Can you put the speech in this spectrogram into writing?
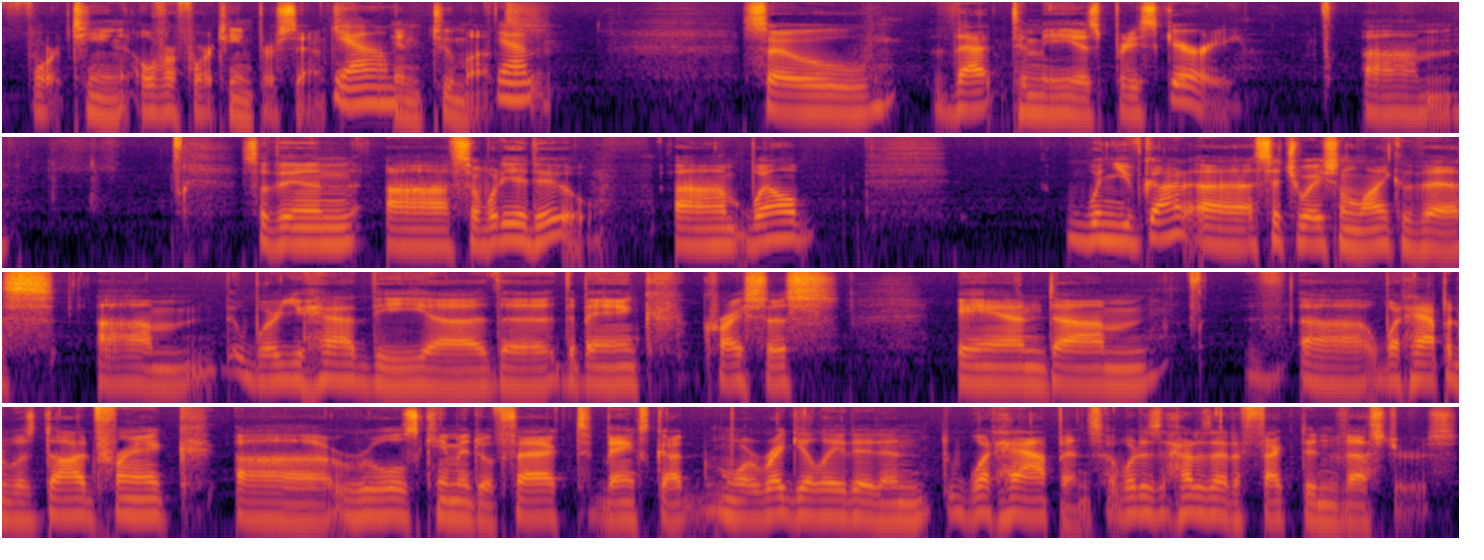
14 over 14 percent yeah. in two months. Yep. So that to me is pretty scary. Um, so then, uh, so what do you do? Um, well, when you've got a situation like this, um, where you had the uh, the the bank crisis, and um, uh, what happened was Dodd Frank uh, rules came into effect. Banks got more regulated, and what happens? What is how does that affect investors?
